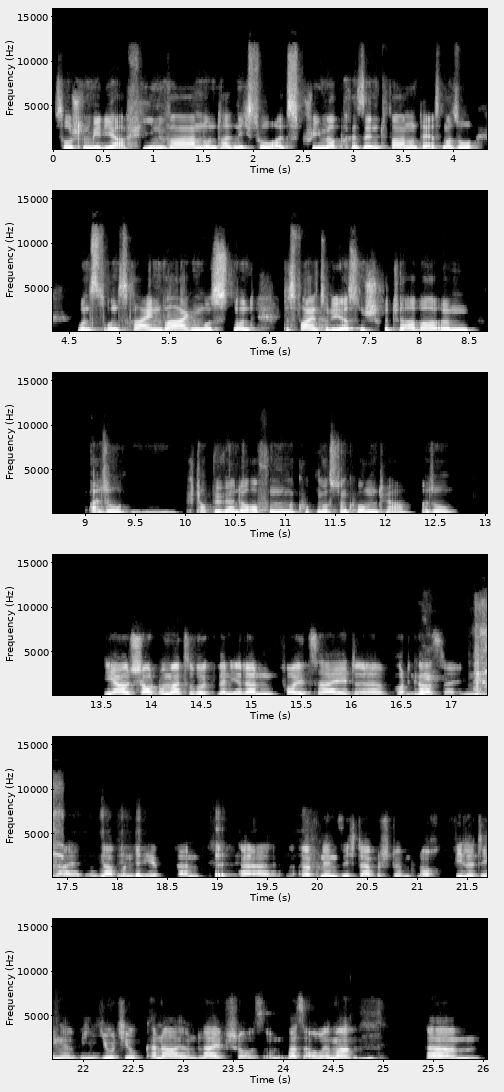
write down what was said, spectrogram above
Social Media affin waren und halt nicht so als Streamer präsent waren und da erstmal so uns, uns reinwagen mussten. Und das waren jetzt so die ersten Schritte, aber ähm, also ich glaube, wir wären da offen, mal gucken, was dann kommt, ja. Also ja, schaut nochmal zurück, wenn ihr dann Vollzeit-PodcasterInnen äh, seid und davon lebt, dann äh, öffnen sich da bestimmt noch viele Dinge wie YouTube-Kanal und Live-Shows und was auch immer. Ähm,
